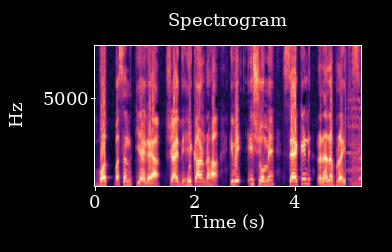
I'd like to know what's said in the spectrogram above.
बहुत पसंद किया गया। शायद यही कारण रहा कि वे इस शो में सेकंड रनर अप रही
